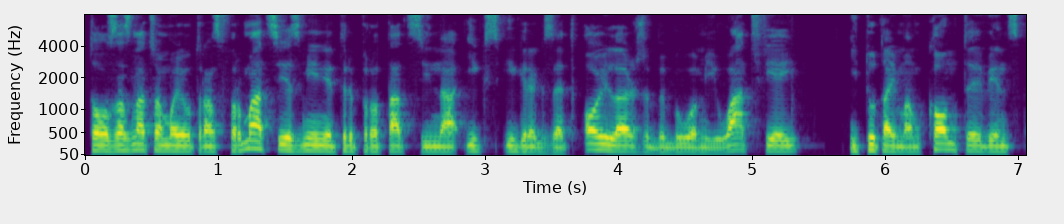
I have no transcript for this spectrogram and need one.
To zaznaczam moją transformację, zmienię tryb rotacji na X, Y, Z Euler, żeby było mi łatwiej. I tutaj mam kąty, więc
